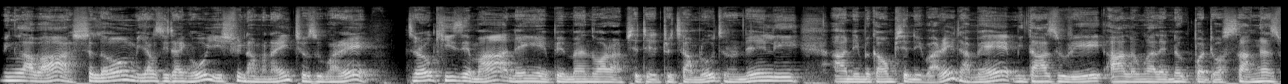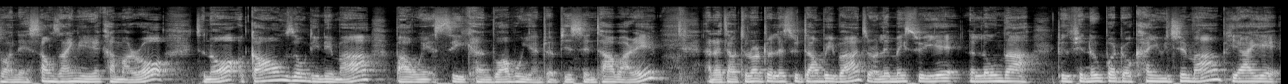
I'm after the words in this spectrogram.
မင်္ဂလာပါရှလုံးမရောက်စီတိုင်းကိုယေရှုနာမ၌ကြိုဆိုပါရစေ ကျွန်တော်ခီးစဉ်မှာအနေငယ်ပင်ပန်းသွားတာဖြစ်တဲ့အတွက်ကြောင့်မလို့ကျွန်တော်နည်းလေးအာနေမကောင်းဖြစ်နေပါတယ်ဒါပေမဲ့မိသားစုတွေအားလုံးကလည်းနှုတ်ပတ်တော်စာငတ်စွာနဲ့စောင့်ဆိုင်နေတဲ့အခါမှာတော့ကျွန်တော်အကောင်းဆုံးဒီနေ့မှာပါဝင်အစီခံသွားဖို့ရန်အတွက်ပြင်ဆင်ထားပါတယ်အဲဒါကြောင့်ကျွန်တော်တို့လက်ဆုတောင်းပေးပါကျွန်တော်လည်းမိတ်ဆွေရဲ့နှလုံးသားသူဖြစ်နှုတ်ပတ်တော်ခံယူခြင်းမှာဖခင်ရဲ့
